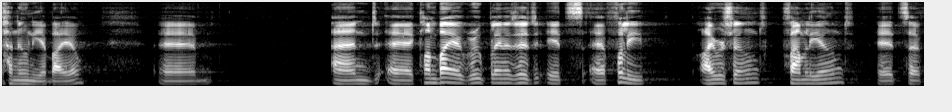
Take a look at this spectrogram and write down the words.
Pannonia Bio. Um, and uh, ClonBio Group Limited, it's uh, fully Irish owned, family owned. It's a,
